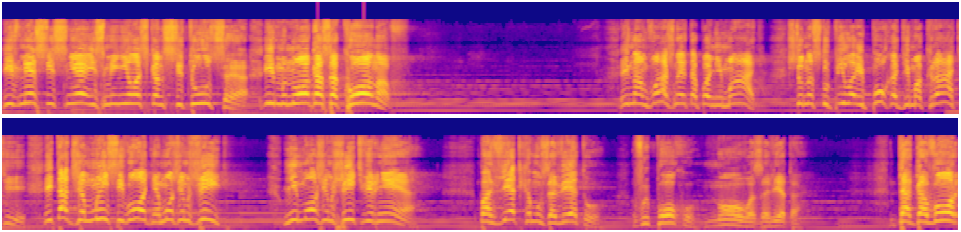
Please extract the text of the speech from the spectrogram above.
И вместе с ней изменилась конституция и много законов. И нам важно это понимать, что наступила эпоха демократии. И также мы сегодня можем жить, не можем жить, вернее, по Ветхому Завету в эпоху Нового Завета – договор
